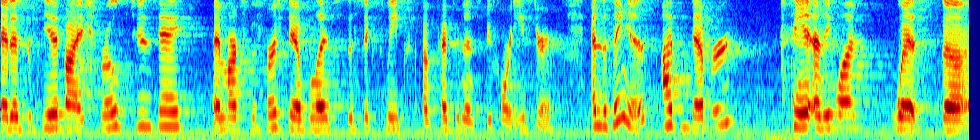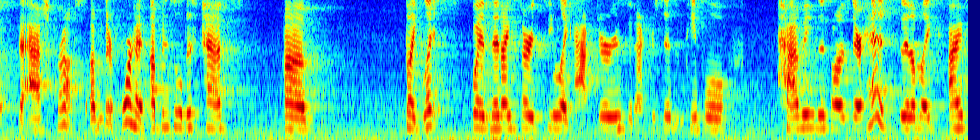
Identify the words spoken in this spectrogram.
It is preceded by Shrove Tuesday and marks the first day of Lent, the six weeks of penitence before Easter. And the thing is, I've never seen anyone with the the ash cross on their forehead up until this past um, like Lent. When then I started seeing like actors and actresses and people having this on their heads, and I'm like, I've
